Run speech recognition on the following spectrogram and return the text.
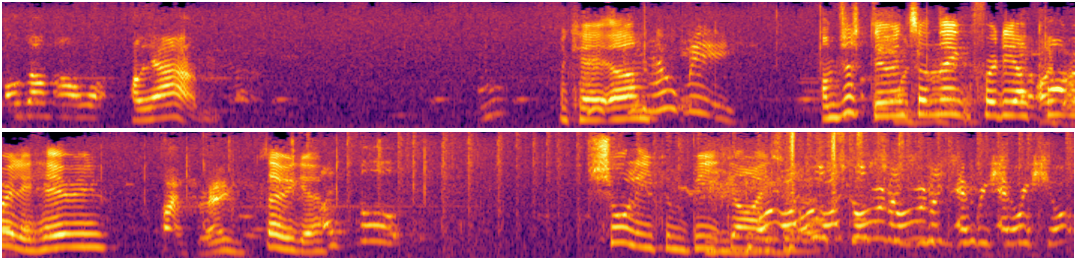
Hold on, I'll watch. I am. Okay, Come um, help me. I'm just doing something, Freddy. I can't really hear you. Thanks, bro. There we go. I thought, Surely you can beat guys. with- Oh, I scored like every every shot.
